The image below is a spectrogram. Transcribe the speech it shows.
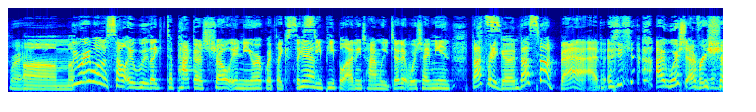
Right. Um, we were able to sell it with like to pack a show in New York with like 60 Yeah. people anytime we did it, which I mean, that's pretty good. That's not bad. I wish every show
